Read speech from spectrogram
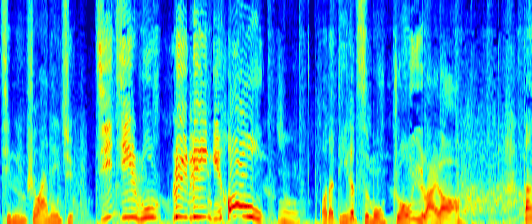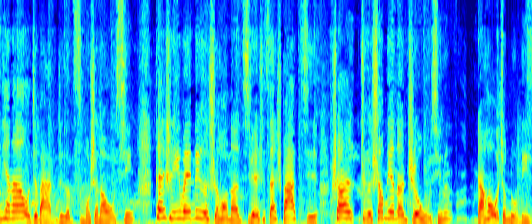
齐明说完那句急急如律令以后，嗯，我的第一个字幕终于来了。当天呢，我就把这个字幕升到五星，但是因为那个时候呢，级别是三十八级，刷这个商店呢只有五星，然后我就努力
